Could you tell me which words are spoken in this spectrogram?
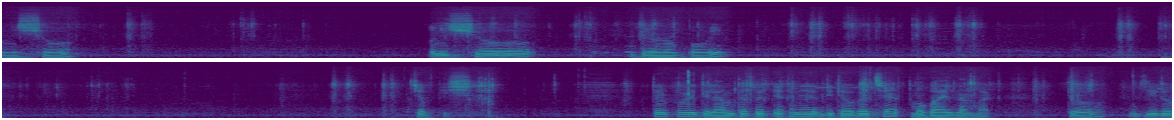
উনিশশো উনিশশো বিরানব্বই। চব্বিশ। তারপরে দিলাম, তারপরে এখানে দিতে হবে হচ্ছে মোবাইল নাম্বার তো zero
